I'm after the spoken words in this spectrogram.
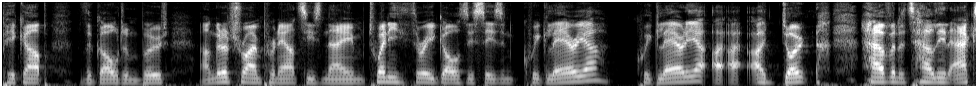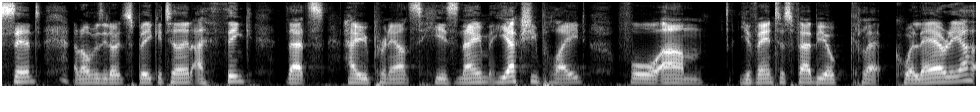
pick up the Golden Boot. I'm going to try and pronounce his name 23 goals this season. Quigleria. Quigleria. I, I, I don't have an Italian accent and obviously don't speak Italian. I think that's how you pronounce his name. He actually played for um, Juventus Fabio Qualeria.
